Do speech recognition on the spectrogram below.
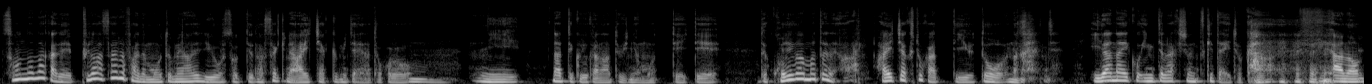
そんな中でプラスアルファで求められる要素っていうのはさっきの愛着みたいなところになってくるかなというふうに思っていてでこれがまたねあ愛着とかっていうとなんかいらないこうインタラクションつけたりとか あの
